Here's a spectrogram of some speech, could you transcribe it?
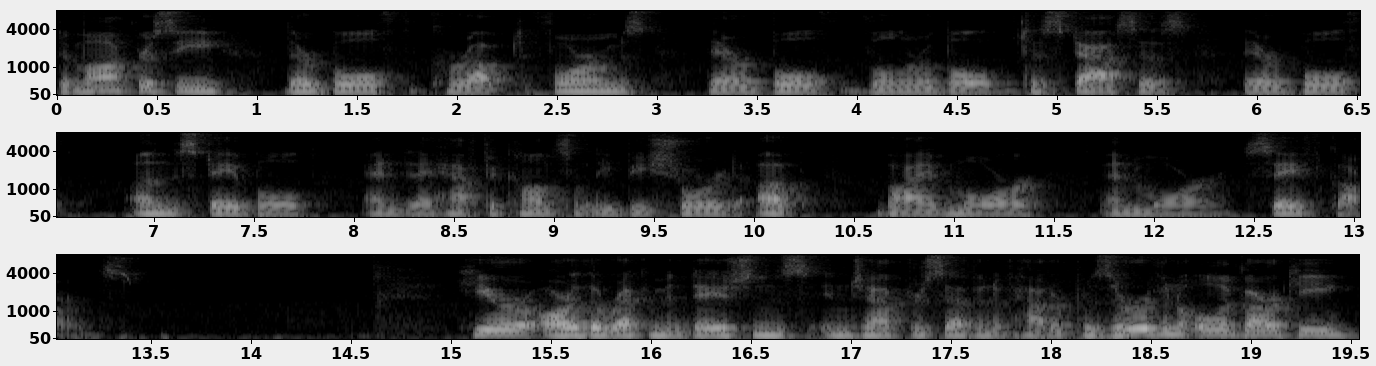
democracy. They're both corrupt forms, they are both vulnerable to stasis, they are both unstable, and they have to constantly be shored up by more and more safeguards. Here are the recommendations in Chapter 7 of how to preserve an oligarchy.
